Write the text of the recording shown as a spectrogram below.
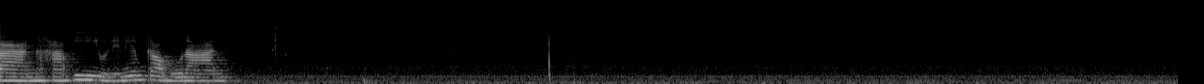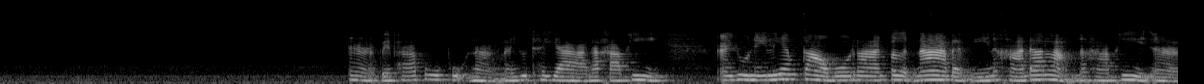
ราณนะคะ พี่อยู่ในเลี่ยมเก่าโบราณ อ่าเป็นพระปูปุหนังอยุธยานะคะพี่อายู่ในเลี่ยมเก่าโบราณเปิดหน้าแบบนี้นะคะ ด้านหลังนะคะ พี่อ่า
